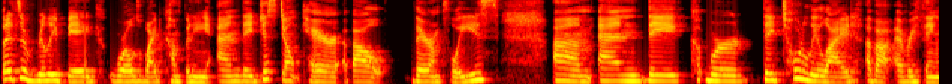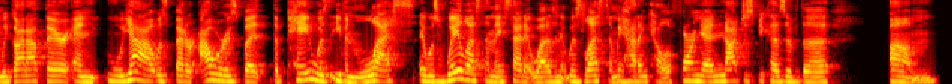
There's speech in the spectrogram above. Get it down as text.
but it's a really big worldwide company and they just don't care about their employees. Um, and they were, they totally lied about everything. We got out there and, well, yeah, it was better hours, but the pay was even less. It was way less than they said it was. And it was less than we had in California, not just because of the, um,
